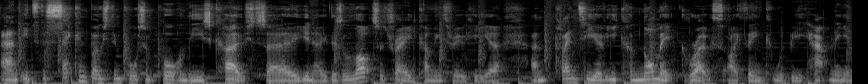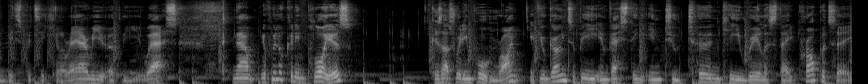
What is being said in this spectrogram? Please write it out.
and it's the second most important port on the East Coast. So, you know, there's lots of trade coming through here, and plenty of economic growth, I think, would be happening in this particular area of the US. Now, if we look at employers, because that's really important, right? If you're going to be investing into turnkey real estate property,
